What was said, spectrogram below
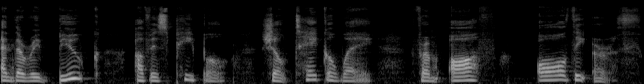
and the rebuke of his people shall take away from off all the earth,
